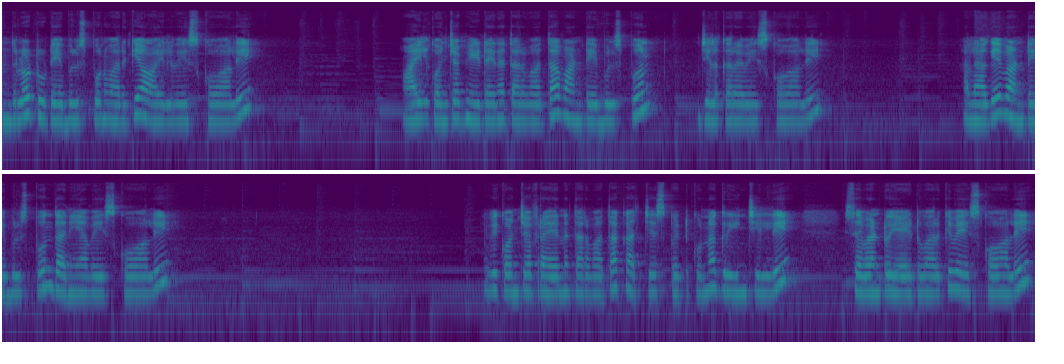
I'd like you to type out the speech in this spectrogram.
అందులో టూ టేబుల్ స్పూన్ వరకు ఆయిల్ వేసుకోవాలి. ఆయిల్ కొంచెం హీట్ అయిన తర్వాత వన్ టేబుల్ స్పూన్ జీలకర్ర వేసుకోవాలి. అలాగే వన్ టేబుల్ స్పూన్ ధనియా వేసుకోవాలి. ఇవి కొంచెం ఫ్రై అయిన తర్వాత కట్ చేసి పెట్టుకున్న green chilli seven to eight వరకు వేసుకోవాలి.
